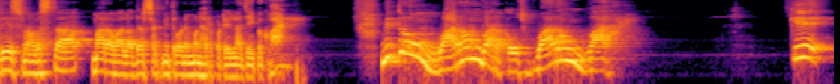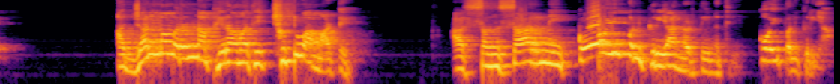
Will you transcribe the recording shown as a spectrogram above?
દેશમાં વસતા મારા વાલા દર્શક મિત્રોને મનહર પટેલના જય ભગવાન. મિત્રો, હું વારંવાર કહું છું, વારંવાર કે આ જન્મ મરણના ફેરામાંથી છૂટવા માટે આ સંસારની કોઈ પણ ક્રિયા નડતી નથી, કોઈ પણ ક્રિયા.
